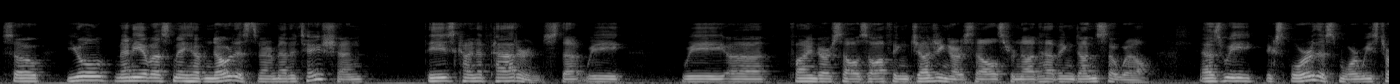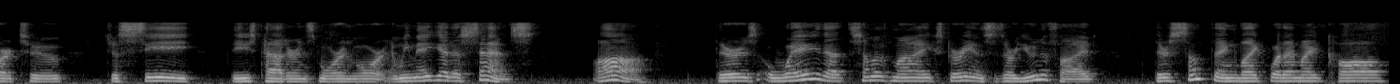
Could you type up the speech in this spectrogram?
so you'll many of us may have noticed in our meditation these kind of patterns that we we uh, find ourselves often judging ourselves for not having done so well. As we explore this more, we start to just see these patterns more and more, and we may get a sense ah, there's a way that some of my experiences are unified there's something like what I might call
